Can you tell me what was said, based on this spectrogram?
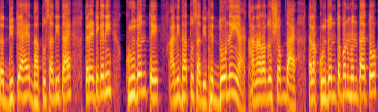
तद्धिते आहे धातुसाधित आहे. तर या ठिकाणी क्रुदंते आणि धातुसाधित हे दोनही आहे. खाणारा जो शब्द आहे त्याला क्रुदंत पण म्हणता येतो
